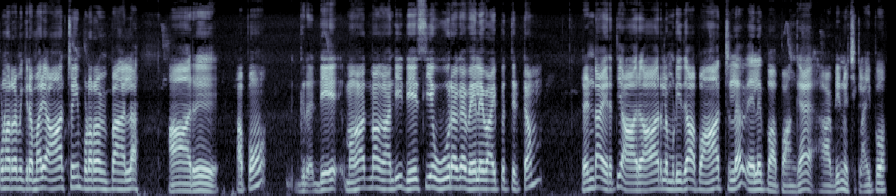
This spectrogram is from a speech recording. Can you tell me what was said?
புனரமைக்கிற மாதிரி ஆற்றையும் புனரமைப்பாங்கல்ல? ஆறு. அப்போ கிர- தே மகாத்மா காந்தி தேசிய ஊரக வேலைவாய்ப்பு திட்டம் ரெண்டாயிரத்தி ஆறு ஆறில் முடியுதா? அப்போ ஆற்றில் வேலை பார்ப்பாங்க அப்படின்னு வச்சுக்கலாம். இப்போது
